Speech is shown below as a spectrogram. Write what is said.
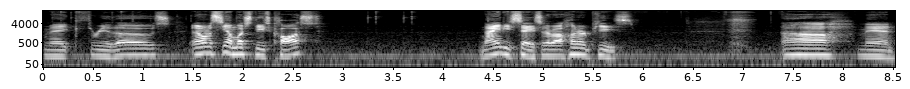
Make three of those. And I want to see how much these cost. 96 at about 100 piece. Uh, man.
